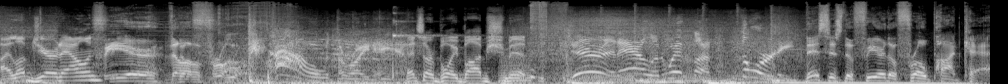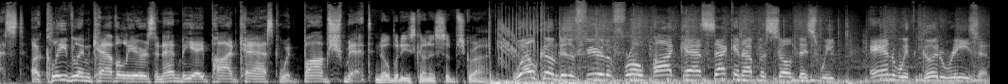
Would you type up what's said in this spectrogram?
I love Jarrett Allen. Fear the Fro. Pow with the right hand. That's our boy Bob Schmidt. Jarrett Allen with authority. This is the Fear the Fro podcast, a Cleveland Cavaliers and NBA podcast with Bob Schmidt. Nobody's going to subscribe. Welcome to the Fear the Fro podcast, second episode this week, and with good reason.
